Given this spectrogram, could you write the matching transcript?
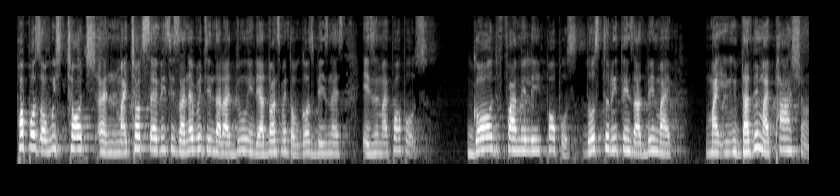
Purpose of which church and my church services and everything that I do in the advancement of God's business is in my purpose. God, family, purpose. Those three things have been my my, that's been my passion.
